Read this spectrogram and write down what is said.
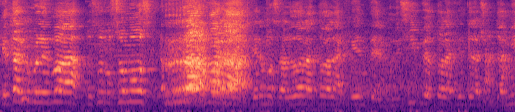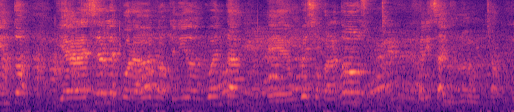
¿Qué tal? ¿Cómo les va? Nosotros somos Ráfaga. Queremos saludar a toda la gente del municipio, a toda la gente del ayuntamiento y agradecerles por habernos tenido en cuenta. Beso para todos. Feliz año. nuevo. Chao.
